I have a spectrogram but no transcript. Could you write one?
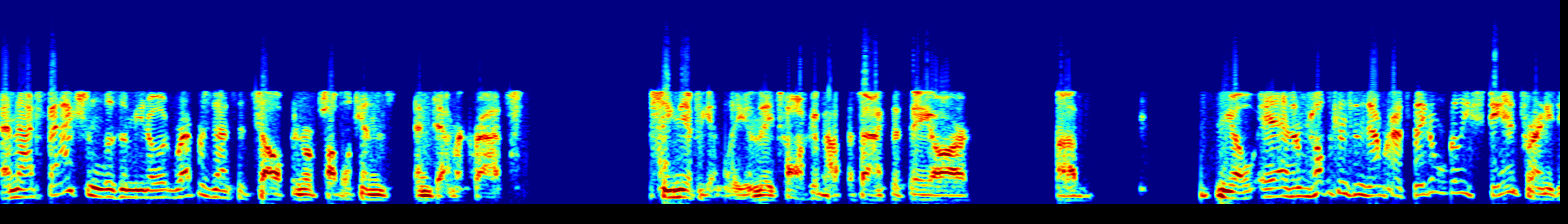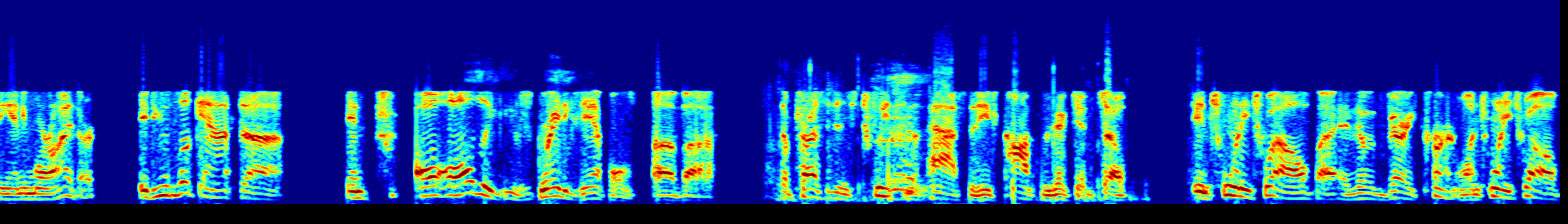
And that factionalism, you know, it represents itself in Republicans and Democrats significantly. And they talk about the fact that they are, uh, you know, and Republicans and Democrats, they don't really stand for anything anymore either. If you look at uh, in all, all these great examples of uh, the president's tweets in the past that he's contradicted. So in 2012, uh, the very current one, 2012,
